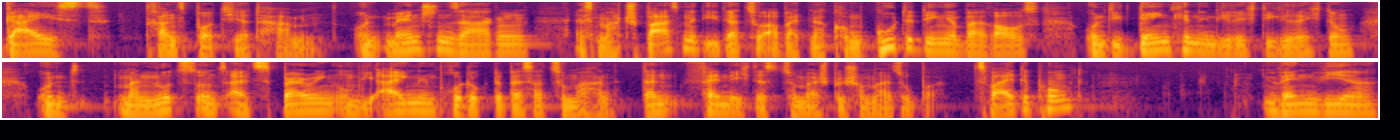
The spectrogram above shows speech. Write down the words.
Geist transportiert haben. Und Menschen sagen, es macht Spaß mit IDA zu arbeiten, da kommen gute Dinge bei raus und die denken in die richtige Richtung und man nutzt uns als Sparring, um die eigenen Produkte besser zu machen. Dann fände ich das zum Beispiel schon mal super. Zweiter Punkt, wenn wir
